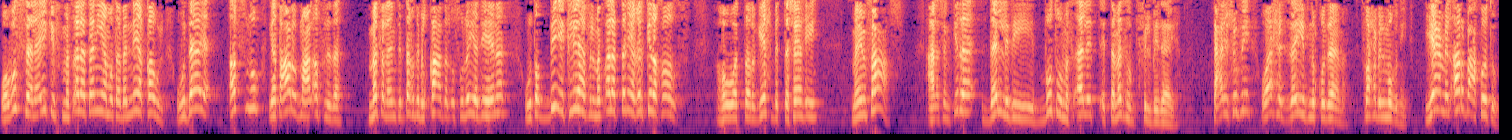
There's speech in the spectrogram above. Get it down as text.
وبص ألاقيكي في مسألة تانية متبنية قول وده أصله يتعارض مع الأصل ده. مثلا أنت بتاخدي بالقاعدة الأصولية دي هنا وتطبيقك ليها في المسألة التانية غير كده خالص. هو الترجيح بالتشاهي ما ينفعش. علشان كده ده اللي بيضبطوا مسألة التمذهب في البداية. تعالي شوفي واحد زي ابن قدامة صاحب المغني يعمل أربع كتب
